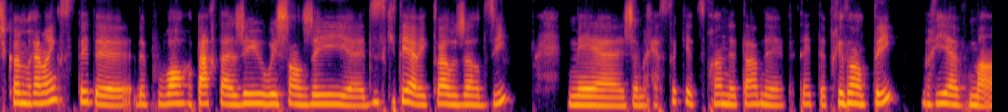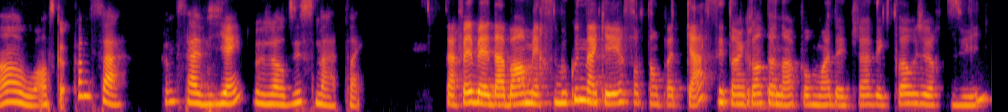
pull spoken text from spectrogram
suis comme vraiment excitée de, pouvoir partager ou échanger, euh, discuter avec toi aujourd'hui. Mais euh, j'aimerais ça que tu prennes le temps de peut-être te présenter brièvement ou en tout cas comme ça, comme ça vient aujourd'hui ce matin. Parfait. Bien, d'abord, merci beaucoup de m'accueillir sur ton podcast. C'est un grand honneur pour moi d'être là avec toi aujourd'hui.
